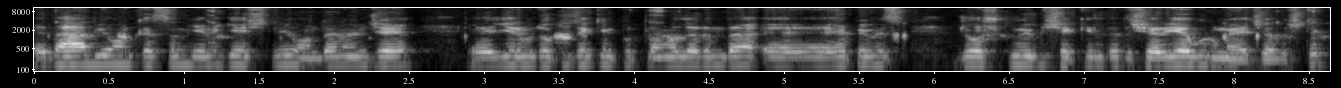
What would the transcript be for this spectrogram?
E, daha bir 10 Kasım yeni geçti. Ondan önce e, 29 Ekim kutlamalarında e, hepimiz coşkuyu bir şekilde dışarıya vurmaya çalıştık.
